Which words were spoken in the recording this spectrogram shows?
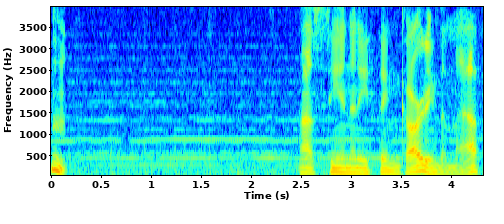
Hmm. Not seeing anything guarding the map.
